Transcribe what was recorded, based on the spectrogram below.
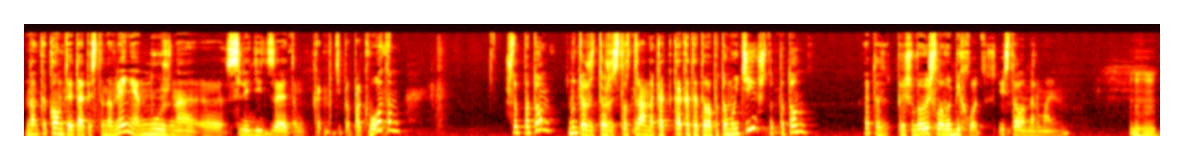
на каком-то этапе становления нужно э, следить за этим, как типа по квотам, чтобы потом, ну тоже тоже странно, как как от этого потом уйти, чтобы потом это пришло, вышло в обиход и стало нормальным. Мгм.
